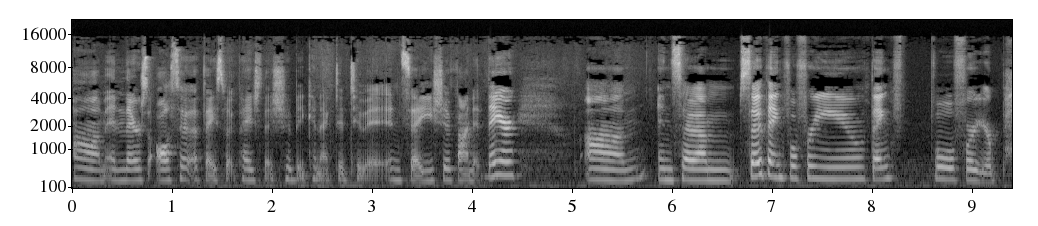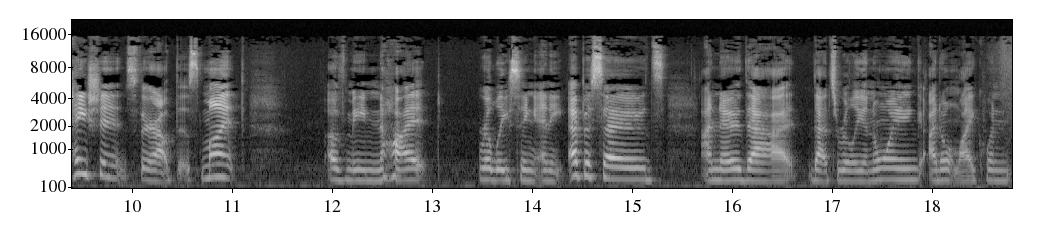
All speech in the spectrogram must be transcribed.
Um, and there's also a Facebook page that should be connected to it. And so, you should find it there. Um, and so, I'm so thankful for you, thankful for your patience throughout this month of me not releasing any episodes. I know that that's really annoying. I don't like when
